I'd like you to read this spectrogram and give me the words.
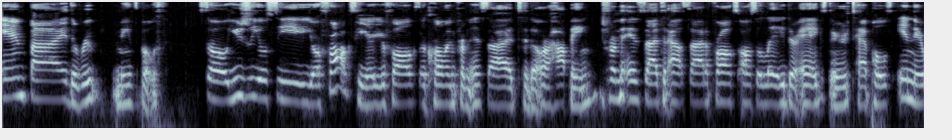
Amphi, the root means both. So usually you'll see your frogs here. Your frogs are crawling from inside to the, or hopping from the inside to the outside. Frogs also lay their eggs, their tadpoles in their,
